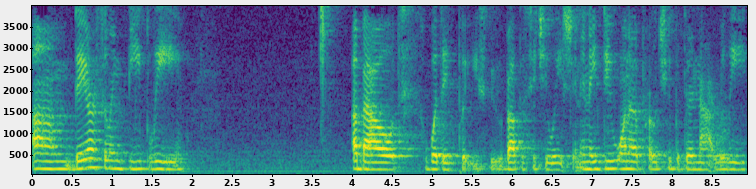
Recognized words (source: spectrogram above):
Um, they are feeling deeply about what they've put you through, about the situation. And they do want to approach you, but they're not really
